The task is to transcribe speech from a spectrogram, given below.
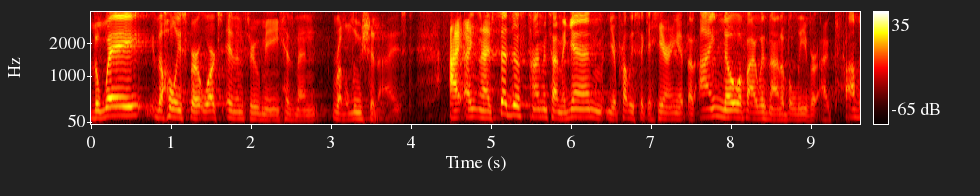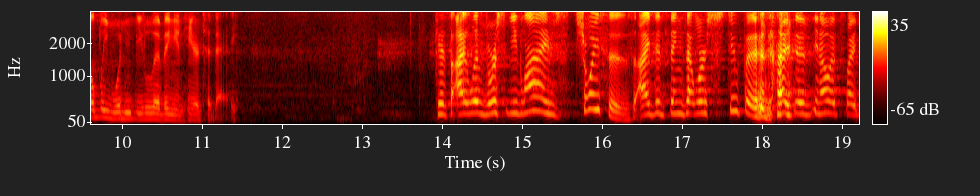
The way the Holy Spirit works in and through me has been revolutionized. I, I, and I've said this time and time again, you're probably sick of hearing it, but I know if I was not a believer, I probably wouldn't be living in here today. Because I lived risky lives, choices. I did things that were stupid. I did, you know, it's like,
